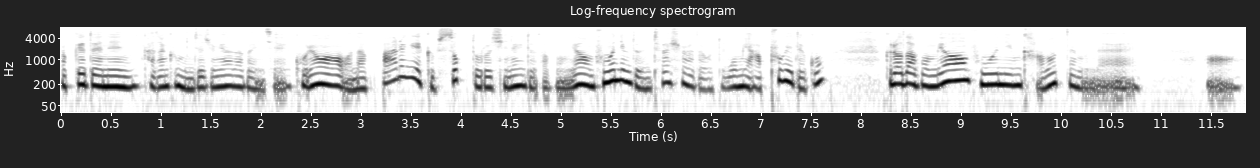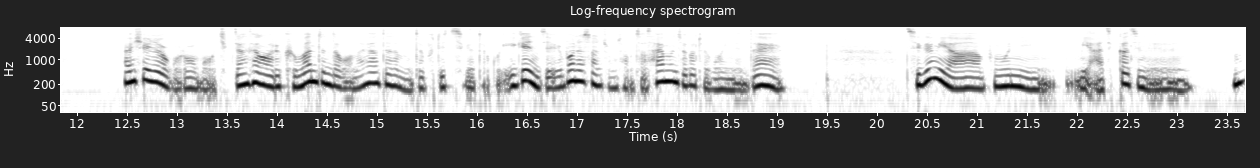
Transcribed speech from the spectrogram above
겪게 되는 가장 큰 문제 중에 하나가 이제 고령화가 워낙 빠르게 급속도로 진행되다 보면 부모님도 은퇴하셔야 되고 또 몸이 아프게 되고 그러다 보면 부모님 간호 때문에 어 현실적으로 뭐 직장 생활을 그만둔다거나 해야 되는 문제 부딪히게 되고 이게 이제 일본에서는 좀 점차 사회 문제가 되고 있는데 지금이야 부모님이 아직까지는 음?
